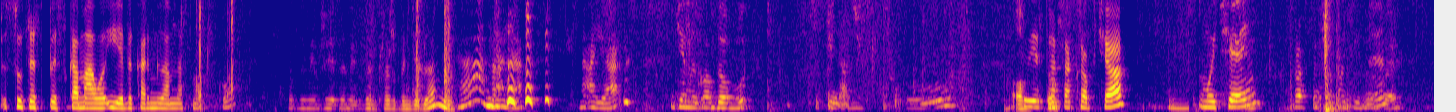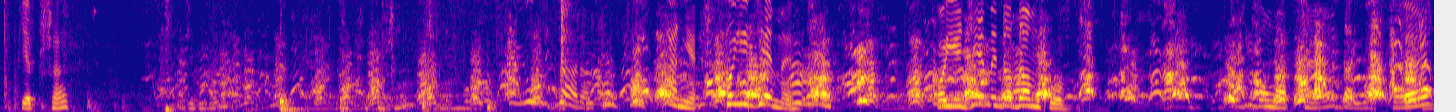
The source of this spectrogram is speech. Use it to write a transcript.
yy, suce z pyska małe i je wykarmiłam na smoczku. Rozumiem, że jeden egzemplarz będzie dla mnie. A, no a jak? No a jak? Idziemy go Dowód. przypinać. O, Tu jest to nasza kropcia. Mój cień. Proszę, wchodzimy. pierwsza. Idziemy. Już zaraz. Panie, pojedziemy. Pojedziemy do domku. Drugą łapkę, daj łapkę.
